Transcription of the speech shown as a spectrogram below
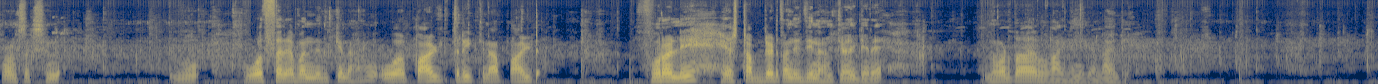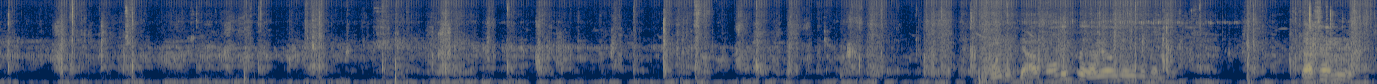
ಕನ್ಸ್ಟ್ರಕ್ಷನ್ ಹೋದ ಸಲ ಬಂದಿದ್ದಕ್ಕಿಂತ ಓ ಪಾಲ್ಟ್ ತ್ರೀಕಿನ ಪಾಲ್ಟ್ ಫೋರಲ್ಲಿ ಎಷ್ಟು ಅಪ್ಡೇಟ್ ತಂದಿದ್ದೀನಿ ಅಂತ ಹೇಳಿದರೆ ನೋಡ್ತಾ ಇರುವ ಹಾಗೇನಿಗೆಲ್ಲ ಇಲ್ಲಿ ಸೊ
